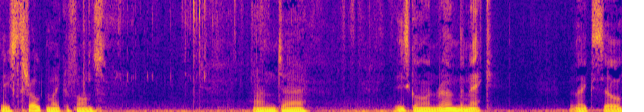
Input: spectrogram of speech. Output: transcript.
these throat microphones, and uh, these go on round the neck, like so.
